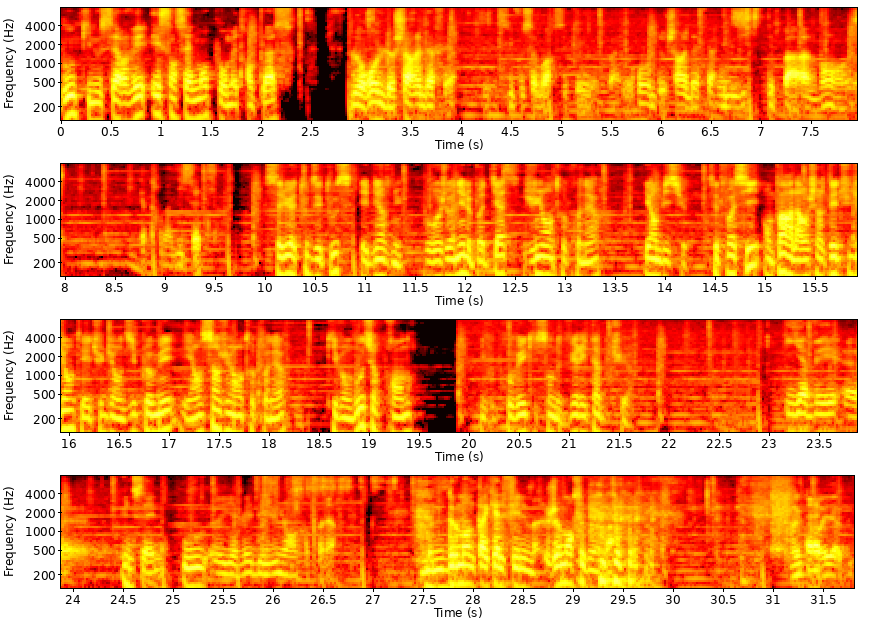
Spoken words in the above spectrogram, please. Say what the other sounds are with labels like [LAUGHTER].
book qui nous servait essentiellement pour mettre en place le rôle de chargé d'affaires. Ce qu'il faut savoir, c'est que bah, le rôle de chargé d'affaires n'existait pas avant 1997. Euh, Salut à toutes et tous et bienvenue. Vous rejoignez le podcast Junior Entrepreneur et Ambitieux. Cette fois-ci, on part à la recherche d'étudiantes et étudiants diplômés et anciens juniors entrepreneurs qui vont vous surprendre et vous prouver qu'ils sont de véritables tueurs. Il y avait euh, une scène où euh, il y avait des juniors entrepreneurs. Ne me demande pas quel film, je m'en souviens pas. [LAUGHS] Incroyable.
